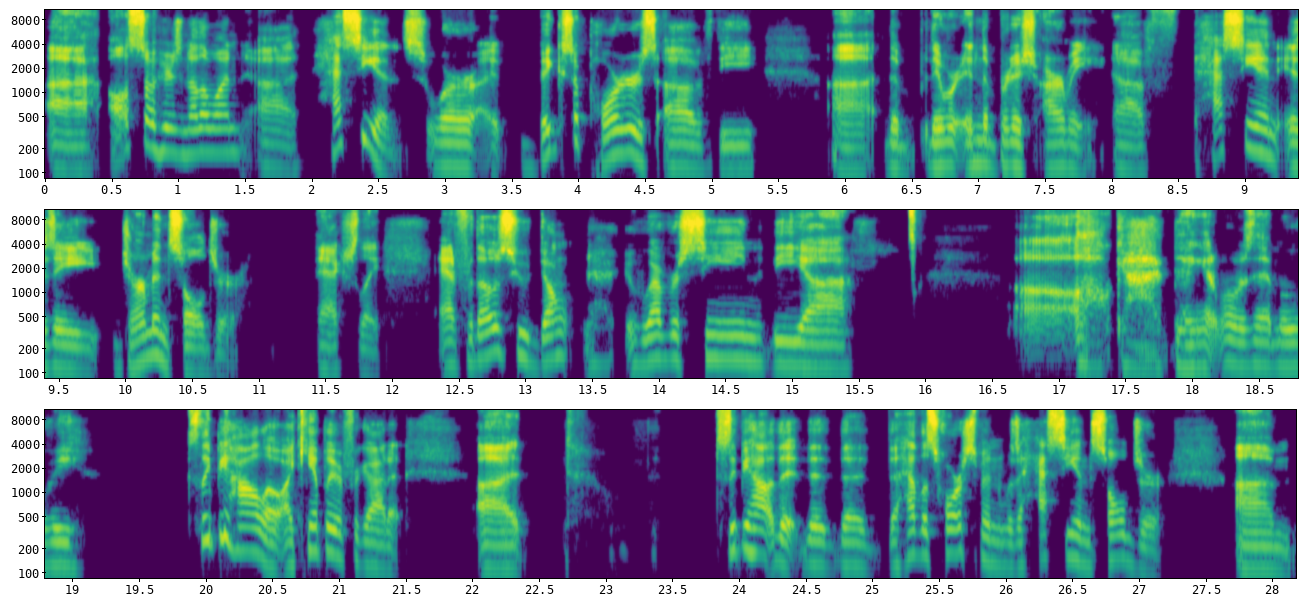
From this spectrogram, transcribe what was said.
Uh, also, here's another one. Uh, Hessians were uh, big supporters of the uh, the they were in the British Army. Uh, Hessian is a German soldier, actually. And for those who don't, whoever seen the, uh, oh god, dang it, what was that movie? Sleepy Hollow. I can't believe I forgot it. Uh, Sleepy Hollow. The the the the headless horseman was a Hessian soldier. Um,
